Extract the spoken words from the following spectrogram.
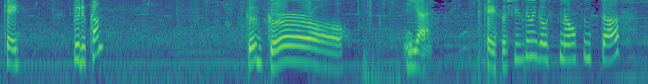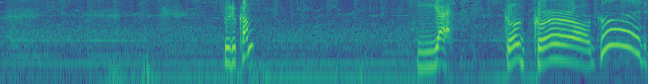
Okay, Voodoo, come. Good girl. Oh. Yes. Okay, so she's gonna go smell some stuff. Voodoo, come. Yes. Good girl. Good.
